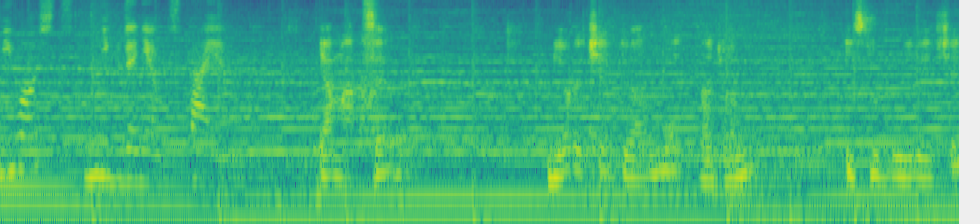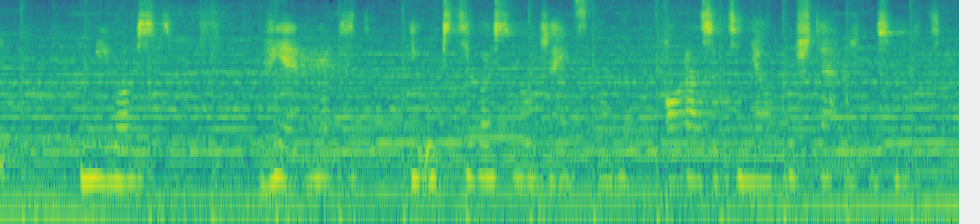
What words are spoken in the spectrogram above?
Miłość nigdy nie ustaje. Ja, Marcel, biorę Cię Joannę na żonę i ślubuję Ci, miłość, wierność i uczciwość małżeńską oraz, że Cię nie opuszczę aż do śmierci.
